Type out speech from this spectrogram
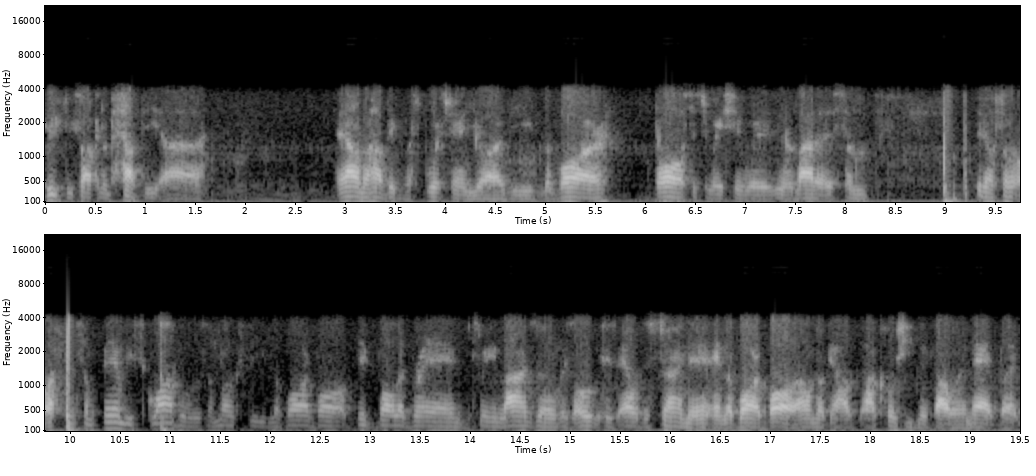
briefly talking about the, uh, and I don't know how big of a sports fan you are, the LeVar Ball situation where you know a lot of some you know, some uh, some family squabbles amongst the LeVar Ball, big baller brand between Lonzo, his old, his eldest son, and, and LeVar Ball. I don't know how, how close you've been following that, but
